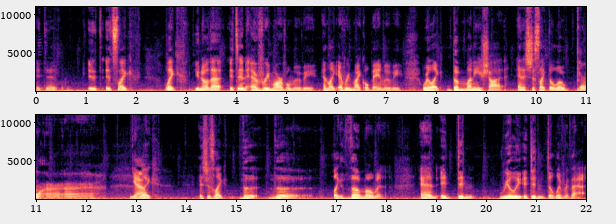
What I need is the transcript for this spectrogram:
It did. It it's like like you know that it's in every Marvel movie and like every Michael Bay movie where like the money shot and it's just like the low yeah. like it's just like the the like the moment and it didn't really it didn't deliver that.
